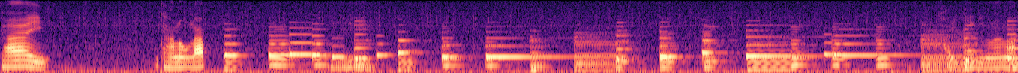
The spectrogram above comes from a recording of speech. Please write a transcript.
ใช่มีทางลงลับ นี่ใครยิงอยู่นั้นวะ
